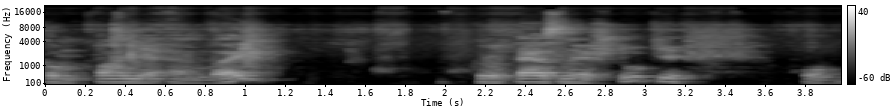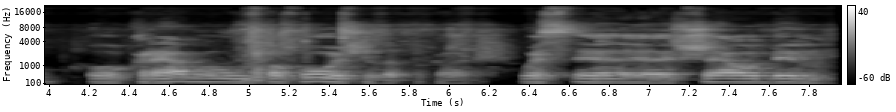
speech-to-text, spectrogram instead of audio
компанія MV, крутезні штуки, окремо в упаковочку запакували. Ось е, ще один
